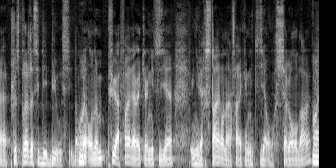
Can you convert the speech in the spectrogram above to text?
Euh, plus proche de ses débuts aussi. Donc, Ouais. on a plus affaire avec un étudiant universitaire, on a affaire avec un étudiant au secondaire Ouais.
